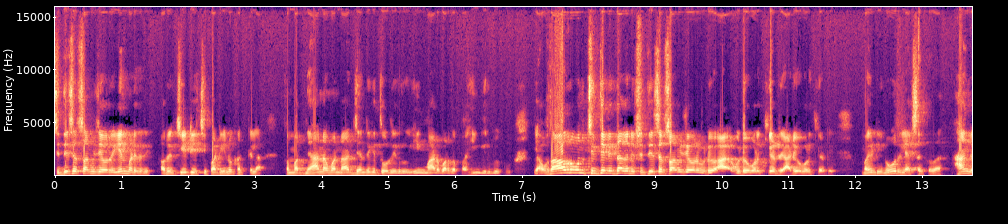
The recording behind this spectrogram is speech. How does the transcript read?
ಸಿದ್ದೇಶ್ವರ ಸ್ವಾಮೀಜಿ ಅವರು ಏನು ಮಾಡಿದ್ರಿ? ಅವ್ರಿಗೆ ಚೀಟಿ, ಚಿಪಾಟಿ ಏನೂ ಕಟ್ಟಿಲ್ಲ. ತಮ್ಮ ಜ್ಞಾನವನ್ನ ಜನರಿಗೆ ತೋರಿದ್ರು, ಹಿಂಗೆ ಮಾಡಬಾರ್ದಪ್ಪ, ಹಿಂಗೆ ಇರಬೇಕು. ಯಾವುದಾದ್ರೂ ಒಂದು ಚಿಂತೆಯಲ್ಲಿದ್ದಾಗ ನೀವು ಸಿದ್ದೇಶ್ವರ ಸ್ವಾಮೀಜಿ ಅವರ ವಿಡಿಯೋ ವಿಡಿಯೋಗಳು ಕೇಳ್ರಿ, ಆಡಿಯೋಗಳು ಕೇಳಿರಿ. ಮೈಂಡ್ ಇನ್ನೂ ರಿಲ್ಯಾಕ್ಸ್ ಆಗ್ತದ. ಹಂಗ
